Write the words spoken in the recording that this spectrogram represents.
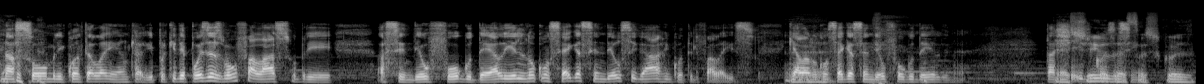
na sombra enquanto ela entra ali. Porque depois eles vão falar sobre acender o fogo dela e ele não consegue acender o cigarro enquanto ele fala isso. Que é. ela não é. consegue acender o fogo dele, né? Tá é cheio, cheio de coisas dessas assim. coisas.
